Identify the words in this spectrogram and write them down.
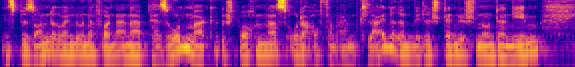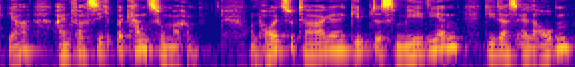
insbesondere wenn du von einer Personenmarke gesprochen hast oder auch von einem kleineren mittelständischen Unternehmen, ja, einfach sich bekannt zu machen. Und heutzutage gibt es Medien, die das erlauben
